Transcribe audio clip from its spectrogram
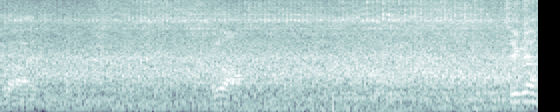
이거 알지? 일로 와. 지금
